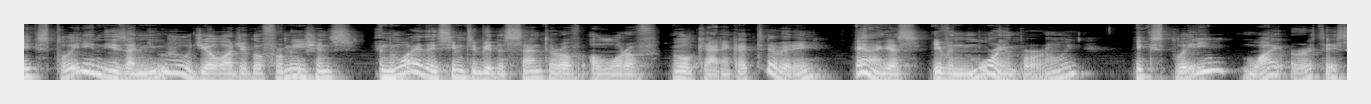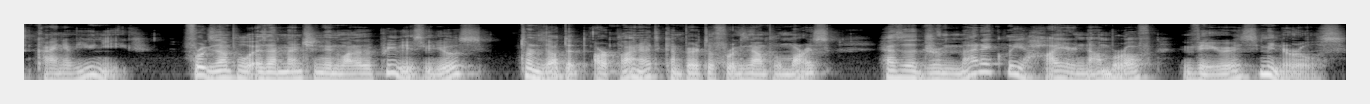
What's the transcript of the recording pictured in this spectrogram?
explaining these unusual geological formations and why they seem to be the center of a lot of volcanic activity, and I guess even more importantly, explaining why Earth is kind of unique. For example, as I mentioned in one of the previous videos, turns out that our planet, compared to for example Mars, has a dramatically higher number of various minerals.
